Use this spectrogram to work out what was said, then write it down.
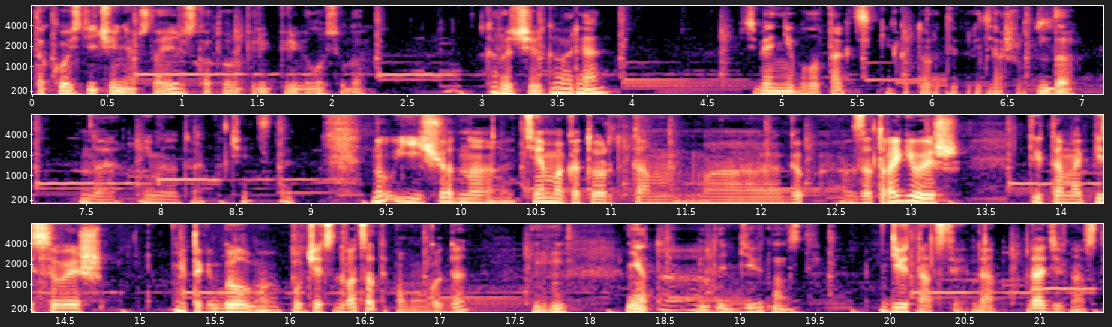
такое стечение обстоятельств, которое привело сюда. Короче говоря, у тебя не было тактики, которой ты придерживался. Да. Да, именно так. Получается так. Ну и еще одна тема, которую ты там э, затрагиваешь, ты там описываешь, это был, получается, 20-й, по-моему, год, да? Угу. Нет, а, это 19-й. 19 да, да, 19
